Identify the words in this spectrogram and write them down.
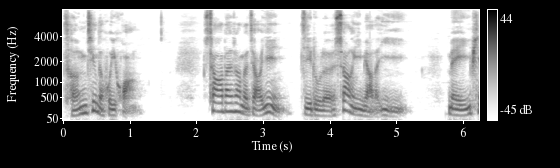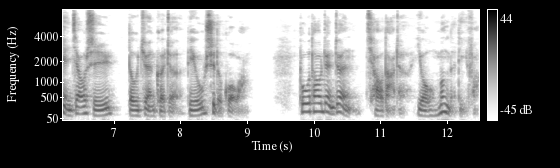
曾经的辉煌。沙滩上的脚印记录了上一秒的意义，每一片礁石都镌刻着流逝的过往。波涛阵阵，敲打着有梦的地方。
